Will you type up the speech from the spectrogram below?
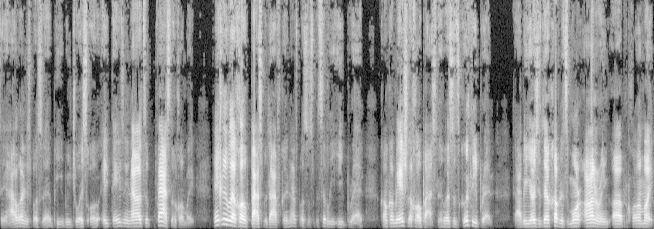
Say how are you supposed to be rejoice all eight days? And now it's a fast on Chol Moed. You're not supposed to specifically eat bread. Unless it's good to eat bread. It's more honoring of Chol Moed.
